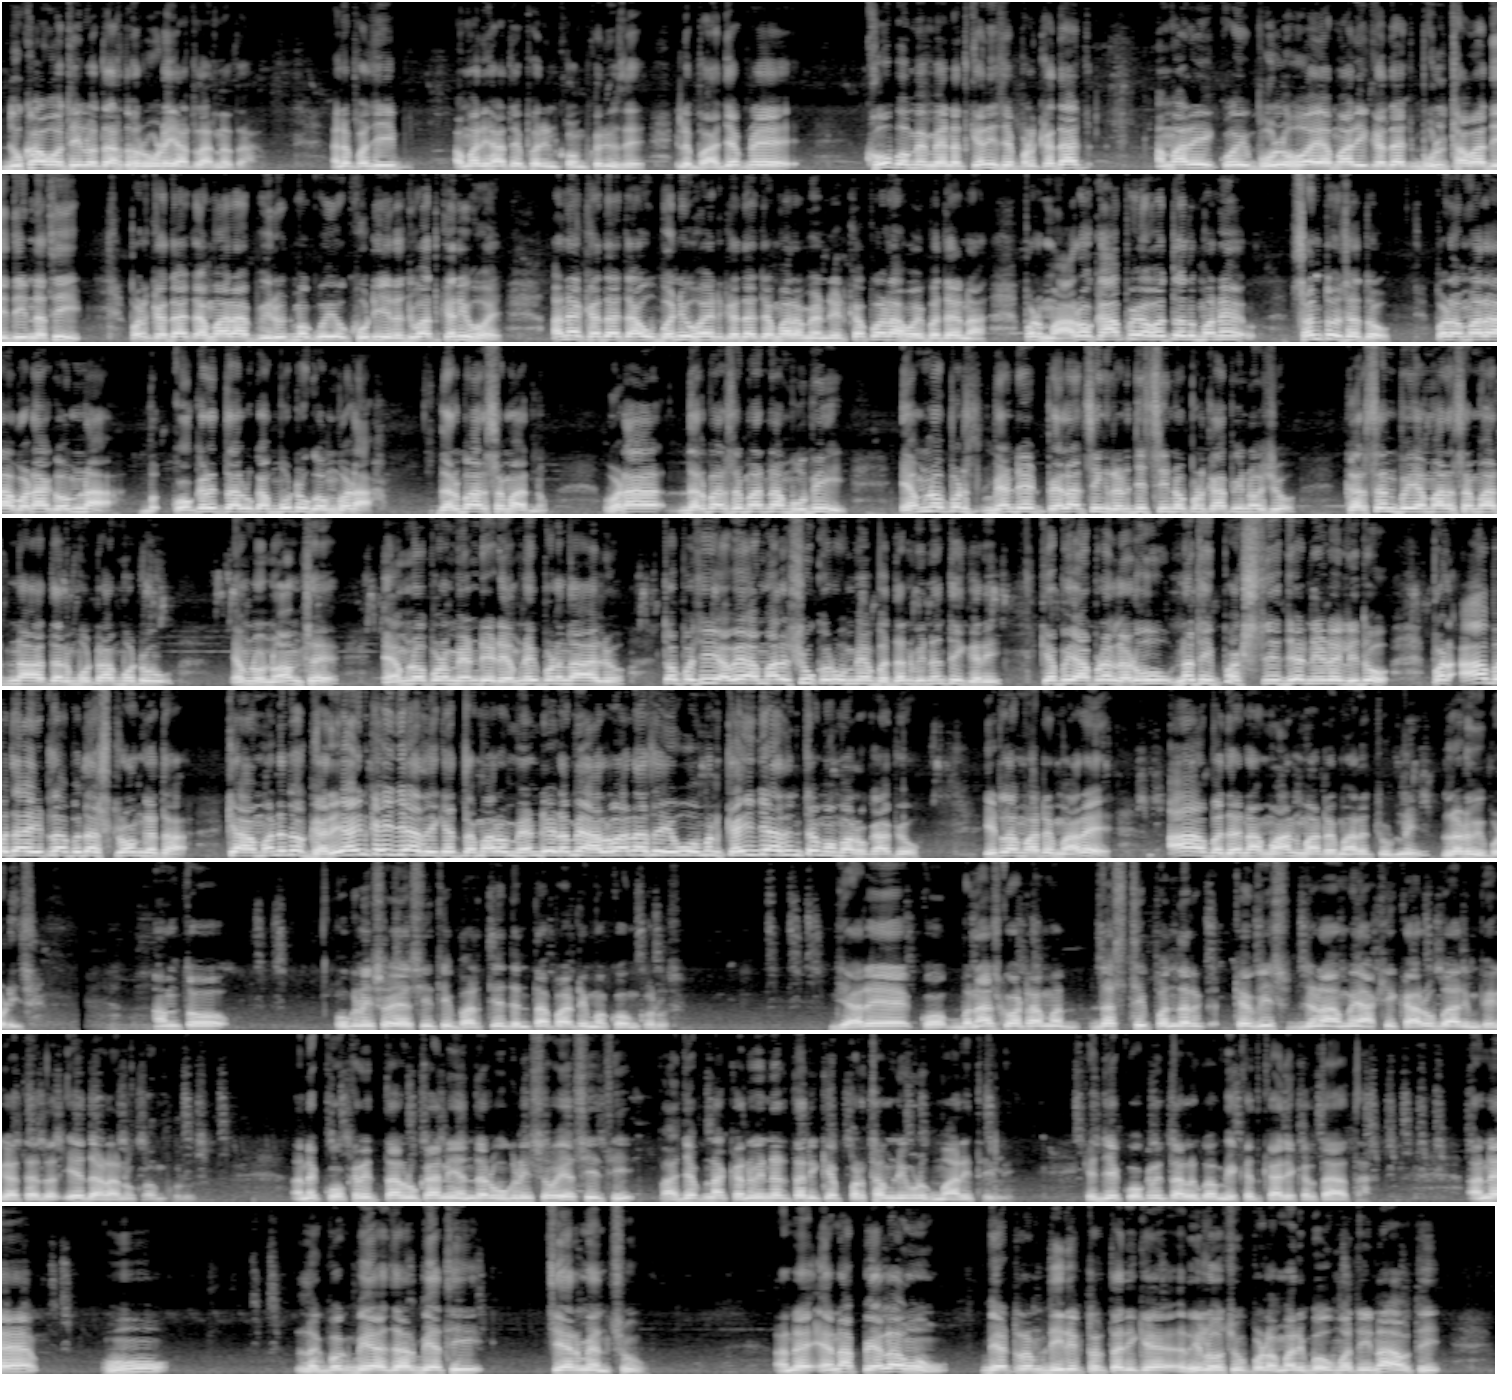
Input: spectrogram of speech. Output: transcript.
દુખાવો થયેલો ત્યારે તો રોડે આટલા નહોતા અને પછી અમારી હાથે ફરીને કામ કર્યું છે. એટલે ભાજપને ખૂબ અમે મહેનત કરી છે, પણ કદાચ અમારી કોઈ ભૂલ હોય, અમારી કદાચ ભૂલ થવા દીધી નથી, પણ કદાચ અમારા વિરુદ્ધમાં કોઈ ખોટી રજૂઆત કરી હોય અને કદાચ આવું બન્યું હોય ને કદાચ અમારા મેન્ડેટ કપાણા હોય બધાના. પણ મારો કાપ્યો હતો તો મને સંતોષ હતો. પણ અમારા વડા ગામના, કોકરેજ તાલુકા મોટું ગામ વડા, દરબાર સમાજનું. વડા દરબાર સમાજના મોભી, એમનો પણ મેન્ડેટ પહેલાદસિંહ રણજીતસિંહનો પણ કાપી નાખ્યો. કરશનભાઈ અમારા સમાજના અત્યારે મોટા મોટું એમનું નામ છે. એમનો પણ મેન્ડેટ એમને પણ ના આવ્યો તો પછી હવે અમારે શું કરવું? મેં બધાને વિનંતી કરી. કે ભાઈ આપણે લડવું નથી પક્ષે જે નિર્ણય લીધો. પણ આ બધા એટલા બધા સ્ટ્રોંગ હતા કે અમને તો ઘરે આવીને કહી ગયા છે કે તમારો મેન્ડેટ અમે હાલવાના છે, એવું અમને કહી ગયા છે ને ચમ અમારો કાપ્યો? એટલા માટે મારે આ બધાના માન માટે મારે ચૂંટણી લડવી પડી છે. આમ તો ઓગણીસો એંસીથી ભારતીય જનતા પાર્ટીમાં કોમ કરું છું. જ્યારે બનાસકાંઠામાં દસથી પંદર કે વીસ જણા અમે આખી કારોબારી ભેગા થયા હતા, એ દાડાનું કામ કરું છું. અને કોકરેજ તાલુકાની અંદર ઓગણીસો એંસીથી ભાજપના કન્વીનર તરીકે પ્રથમ નિમણૂક મારી થયેલી, કે જે કોકરેજ તાલુકામાં એક જ કાર્ય કરતા હતા. અને હું લગભગ બે હજાર બેથી ચેરમેન છું. અને એના પહેલાં હું બે ટર્મ ડિરેક્ટર તરીકે રહેલો છું, પણ અમારી બહુમતી ના આવતી,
